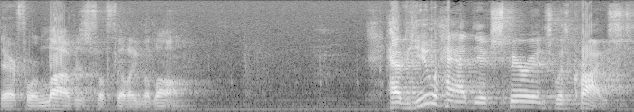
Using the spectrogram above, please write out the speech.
Therefore, love is fulfilling the law. Have you had the experience with Christ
